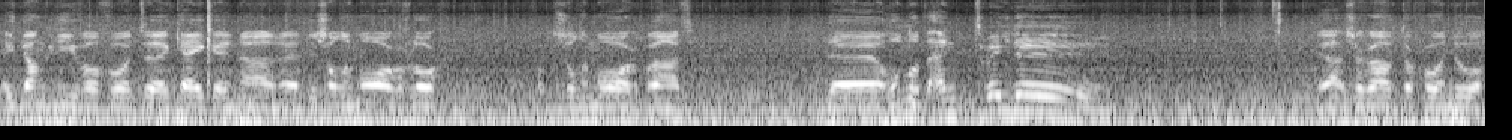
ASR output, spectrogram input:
Ik dank in ieder geval voor het uh, kijken naar de zondagmorgen vlog, op de zondagmorgen praat. De 102e ja, zo gaan we toch gewoon door.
